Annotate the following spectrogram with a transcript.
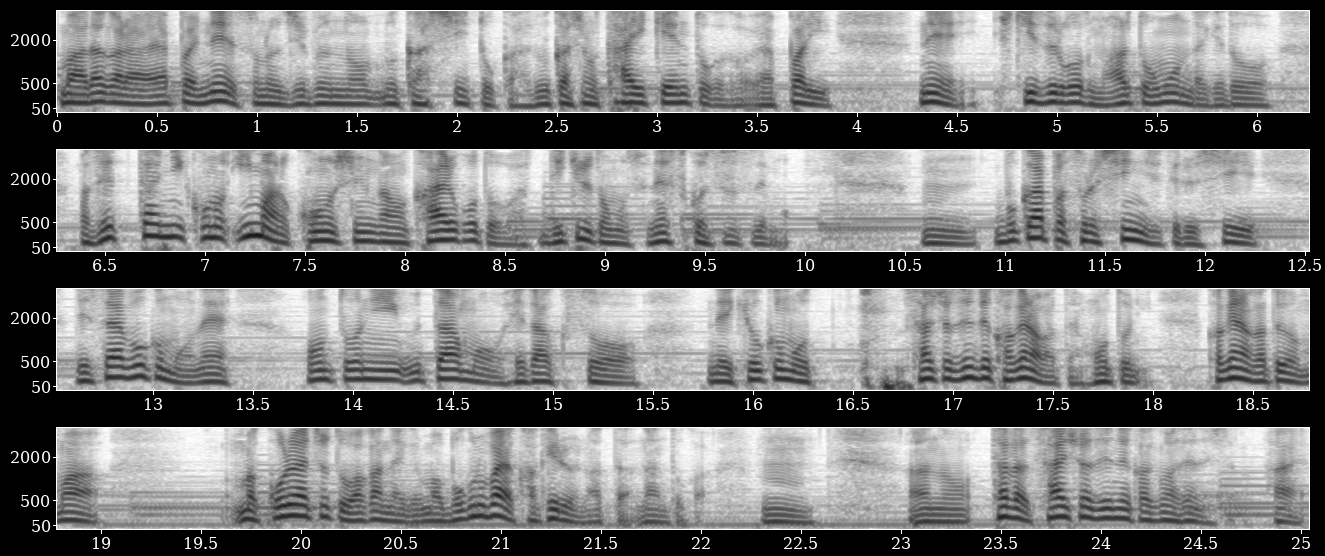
まあだからやっぱりねその自分の昔とか昔の体験とかがやっぱりね引きずることもあると思うんだけど、まあ、絶対にこの今のこの瞬間を変えることはできると思うんですよね少しずつでも、うん、僕はやっぱそれ信じてるし実際僕もね本当に歌も下手くそね曲も最初全然書けなかったよ本当に書けなかったけどまあまあこれはちょっとわかんないけど、まあ僕の場合は書けるようになった、なんとか。うん。あの、ただ最初は全然書けませんでした。はい。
